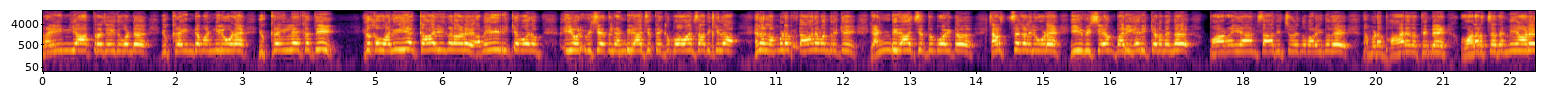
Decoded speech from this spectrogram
ട്രെയിൻ യാത്ര ചെയ്തുകൊണ്ട് യുക്രൈന്റെ മണ്ണിലൂടെ യുക്രൈനിലേക്ക് എത്തി ഇതൊക്കെ വലിയ കാര്യങ്ങളാണ്. അമേരിക്ക പോലും ഈ ഒരു വിഷയത്തിൽ രണ്ട് രാജ്യത്തേക്ക് പോകാൻ സാധിക്കില്ല. എന്നാൽ നമ്മുടെ പ്രധാനമന്ത്രിക്ക് രണ്ട് രാജ്യത്തും പോയിട്ട് ചർച്ചകളിലൂടെ ഈ വിഷയം പരിഹരിക്കണമെന്ന് പറയാൻ സാധിച്ചു എന്ന് പറയുന്നത് നമ്മുടെ ഭാരതത്തിന്റെ വളർച്ച തന്നെയാണ്.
